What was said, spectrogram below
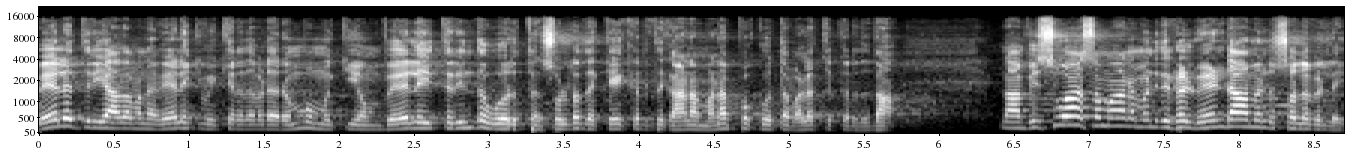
வேலை தெரியாதவனை வேலைக்கு வைக்கிறத விட ரொம்ப முக்கியம். வேலை தெரிந்த ஒருத்தன் சொல்கிறத கேட்கறதுக்கான மனப்பக்குவத்தை வளர்த்துக்கிறது தான். நான் விசுவாசமான மனிதர்கள் வேண்டாம் என்று சொல்லவில்லை.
